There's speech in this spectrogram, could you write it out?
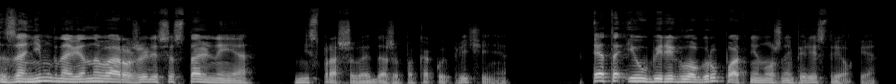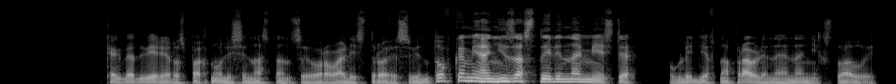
За ним мгновенно вооружились остальные, не спрашивая даже по какой причине. Это и уберегло группу от ненужной перестрелки. Когда двери распахнулись и на станцию ворвались трое с винтовками, они застыли на месте, углядев направленные на них стволы.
